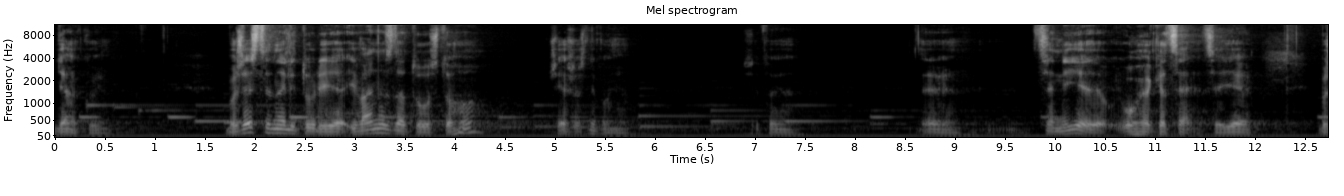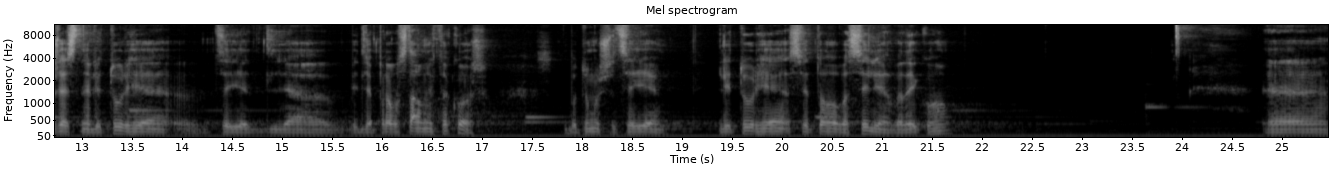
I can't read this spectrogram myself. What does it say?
Дякую. Божественна літургія Івана Златоустого. Чи я щось не пам'ятаю? Я? Е, Це не є УГКЦ, це є Божественна літургія, це є для, і для православних також. Бо тому що це є літургія святого Василія Великого. Е,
